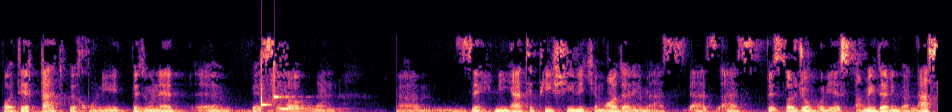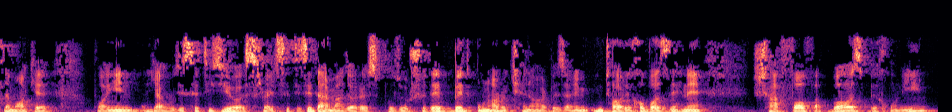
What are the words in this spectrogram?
با دقت بخونید بدون به اصطلاح اون ذهنیت پیشینی که ما داریم از از از بسیار جمهوری اسلامی داریم و نسل ما که با این یهودی ستیزی و اسرائیل ستیزی در مدارس بزرگ شده بد اونا رو کنار بذاریم. این تاریخ رو با ذهن شفاف و باز بخونیم.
